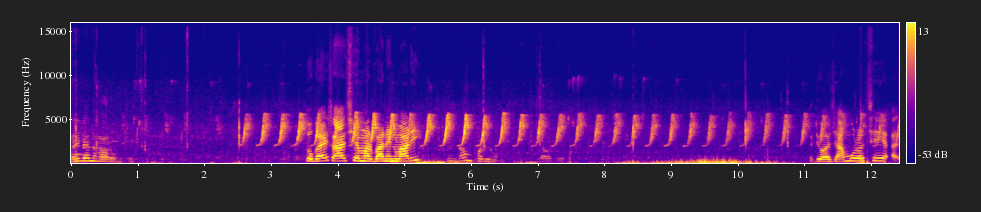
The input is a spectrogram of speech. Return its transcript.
લઈ લે ને સારો તો ગાઈસ આ છે મારી બાની વાડી દમ ફર્યું જો આ જાંબુરો છે આ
